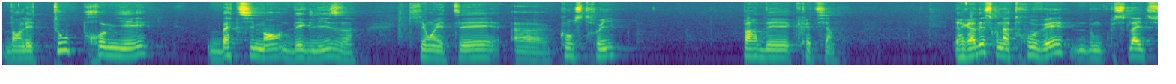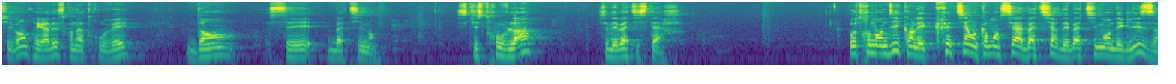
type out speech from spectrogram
dans les tout premiers bâtiments d'église qui ont été euh, construits par des chrétiens. Et regardez ce qu'on a trouvé, donc slide suivante, regardez ce qu'on a trouvé dans ces bâtiments. Ce qui se trouve là, c'est des baptistères. Autrement dit, quand les chrétiens ont commencé à bâtir des bâtiments d'église,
